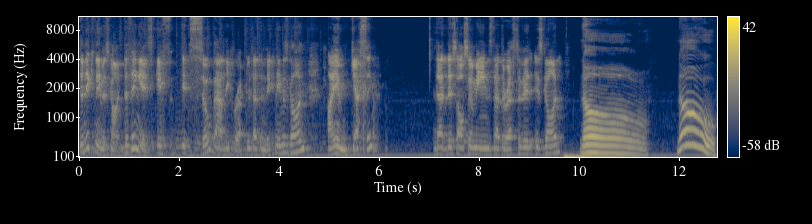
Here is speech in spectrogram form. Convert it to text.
the nickname is gone. The thing is, if it's so badly corrupted that the nickname is gone, I am guessing that this also means that the rest of it is gone. No. No.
